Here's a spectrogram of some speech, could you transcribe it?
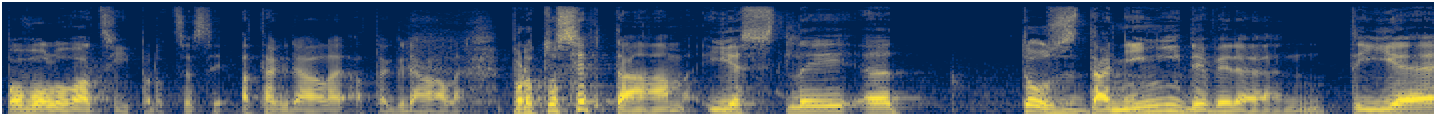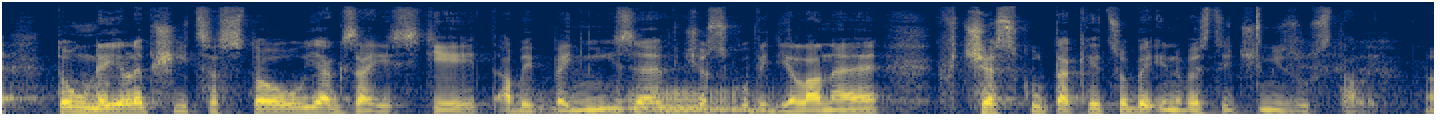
povolovací procesy a tak dále a tak dále. Proto se ptám, jestli eh, to zdanění dividend je tou nejlepší cestou, jak zajistit, aby peníze v Česku vydělané v Česku taky, co by investiční zůstaly. Eh,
